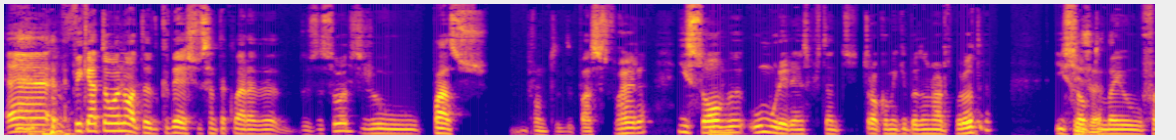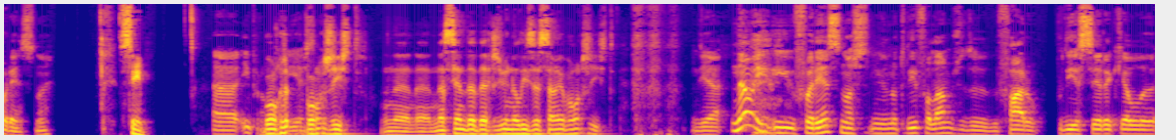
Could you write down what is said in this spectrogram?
Uh, fica então a nota de que desce o Santa Clara de, dos Açores, o Passos, pronto, de Passos de Ferreira, e sobe uhum. o Moreirense. Portanto, troca uma equipa do Norte por outra, e sobe Exato. também o Farense, não é? Sim. Uh, pronto, bom, esta... bom registro. Na, na, na, senda da regionalização é bom registro. Yeah. Não, e, e, o Farense, nós no outro dia falámos de, de Faro, podia ser aquele,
